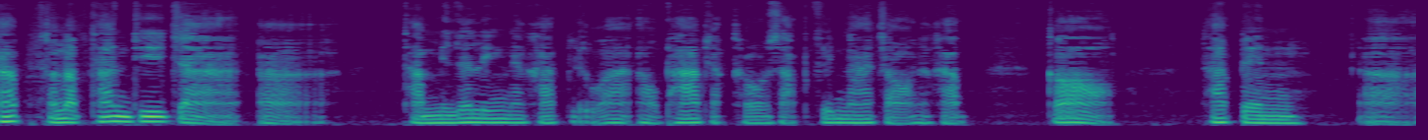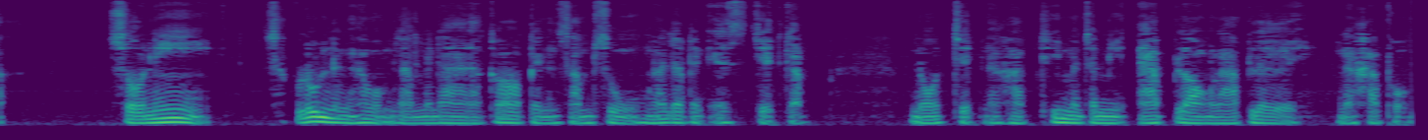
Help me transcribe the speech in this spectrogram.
ครับสำหรับท่านที่จะทำ Mirror Link นะครับ หรือว่าเอาภาพจากโทรศัพท์ขึ้นหน้าจอนะครับ ก็ถ้าเป็นโซนี่อ Sony สักรุ่นหนึ่งครับผมจำไม่ได้ แล้วก็เป็น Samsung น่าจะเป็น S7 กับ Note 7 นะครับ ที่มันจะมีแอปรองรับเลยนะครับผม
